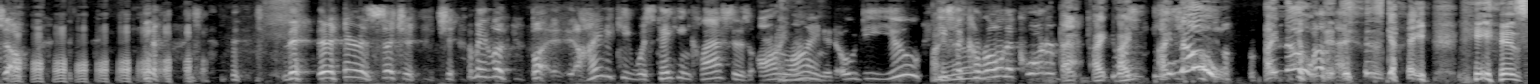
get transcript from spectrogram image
So, you know, there, there is such a. I mean, look, but Heinicke was taking classes online at ODU. He's the Corona quarterback. I, I, I, I know. I know. this guy, he is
